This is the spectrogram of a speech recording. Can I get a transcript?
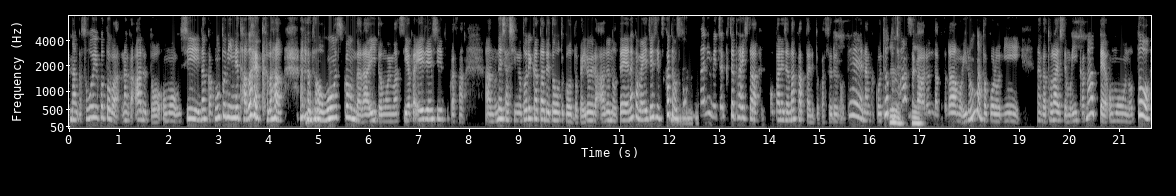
なんかそういうことはなんかあると思うしなんか本当にね ただやからあの申し込んだらいいと思いますしやっぱエージェンシーとかさあの、ね、写真の撮り方でどうとこうとかいろいろあるのでなんかまあエージェンシー使ってもそんなにめちゃくちゃ大したお金じゃなかったりとかするのでなんかこうちょっとチャンスがあるんだったら、もういろんなところになんかトライしてもいいかなって思うのと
